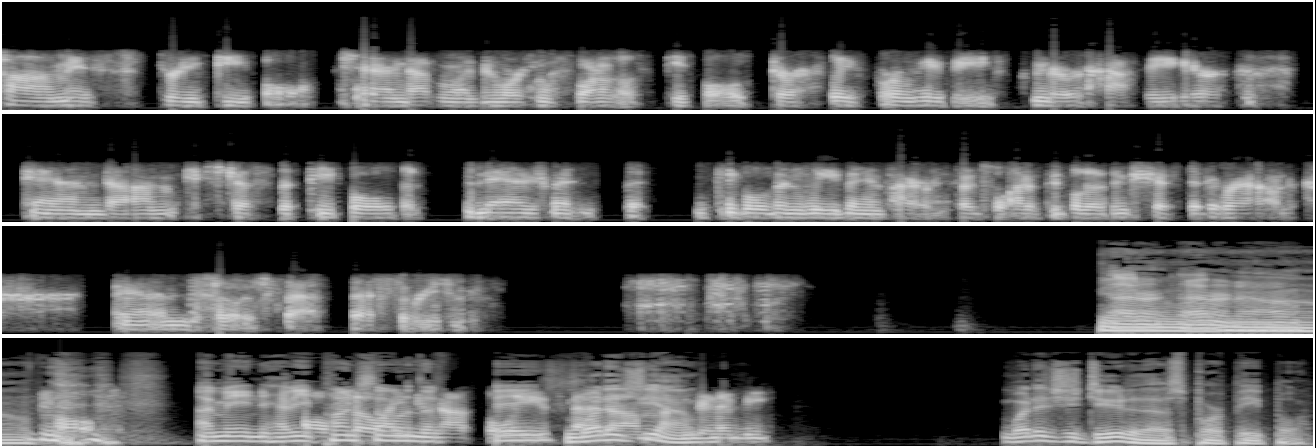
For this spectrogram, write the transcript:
um, is three people, and I've only been working with one of those people directly for maybe under half a year. And um, it's just the people, the management, that people have been leaving and firing. There's a lot of people that have been shifted around, and so it's that. That's the reason. I don't- I don't know. Also, I mean, have you punched someone in the face? that What is- um, yeah. Going to be What did you do to those poor people?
